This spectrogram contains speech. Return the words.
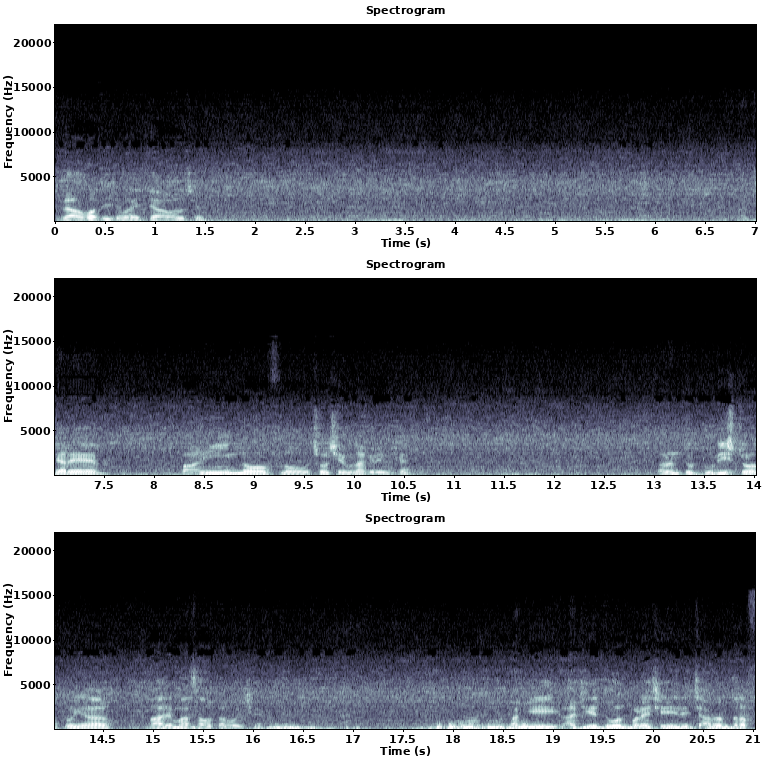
એટલે આવવાથી જવાય ત્યાં આવેલો છે. અત્યારે પાણીનો ફ્લો ઓછો છે એવું લાગી રહ્યું છે. પરંતુ ટુરિસ્ટો તો અહીંયા બારે માસ આવતા હોય છે. બાકી આ જે ધોધ પડે છે એને ચારો તરફ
